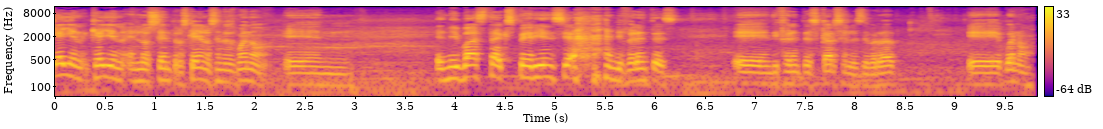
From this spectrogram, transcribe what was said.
¿Qué hay en, qué hay en, los centros? ¿Qué hay en los centros? Bueno, en, mi vasta experiencia en diferentes, eh, en diferentes cárceles, de verdad. Eh, bueno,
